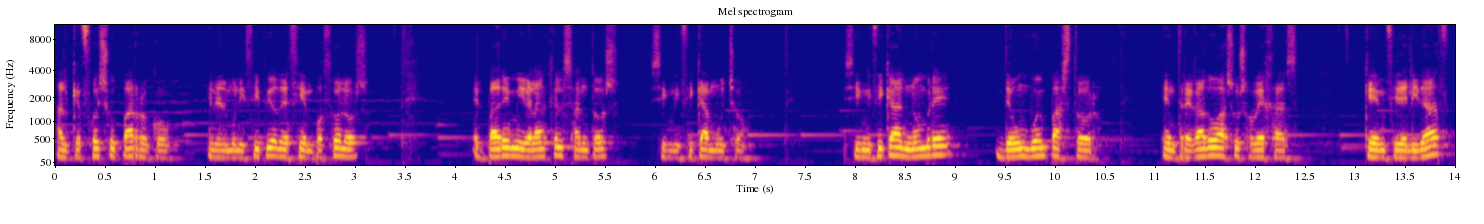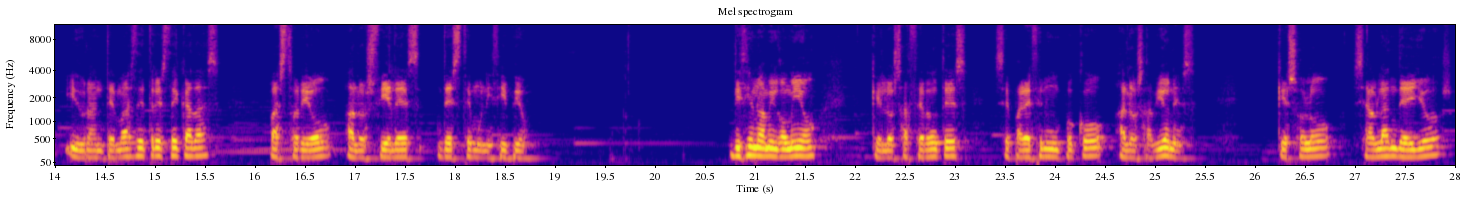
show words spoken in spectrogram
al que fue su párroco en el municipio de Cienpozuelos, el padre Miguel Ángel Santos significa mucho. Significa el nombre de un buen pastor, entregado a sus ovejas, que en fidelidad y durante más de tres décadas pastoreó a los fieles de este municipio. Dice un amigo mío que los sacerdotes se parecen un poco a los aviones, que solo se hablan de ellos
